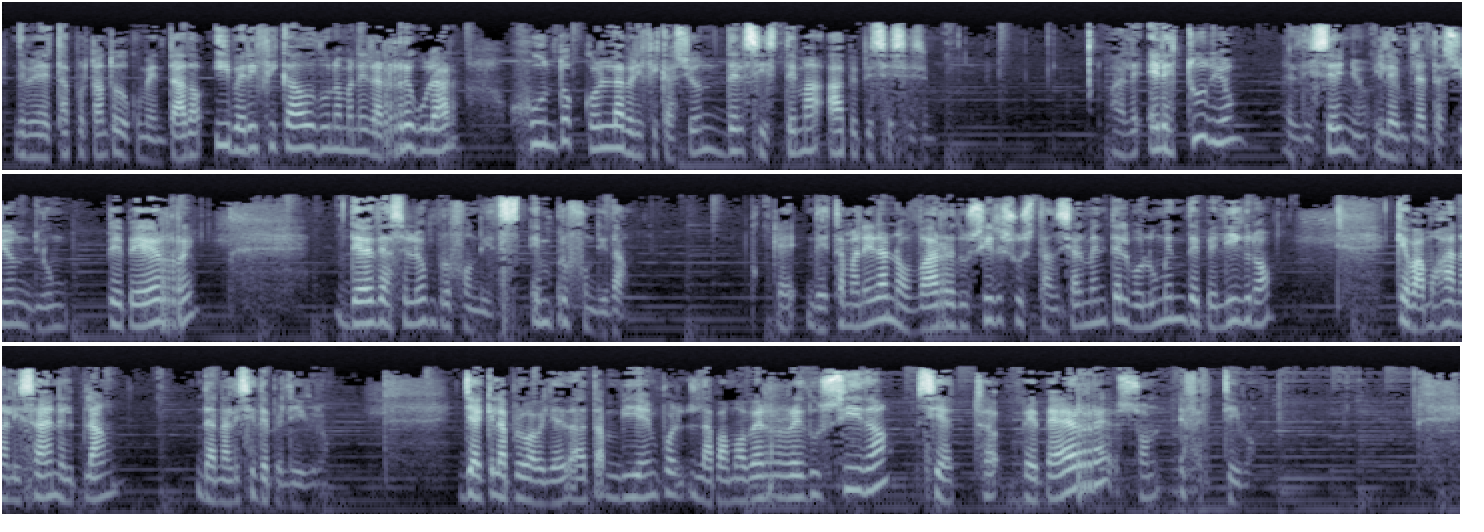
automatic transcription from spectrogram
Deben estar, por tanto, documentados y verificados de una manera regular junto con la verificación del sistema APPCS. ¿Vale? El estudio, el diseño y la implantación de un PPR debe de hacerlo en profundidad que de esta manera nos va a reducir sustancialmente el volumen de peligro que vamos a analizar en el plan de análisis de peligro, ya que la probabilidad también pues, la vamos a ver reducida si estos PPR son efectivos.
